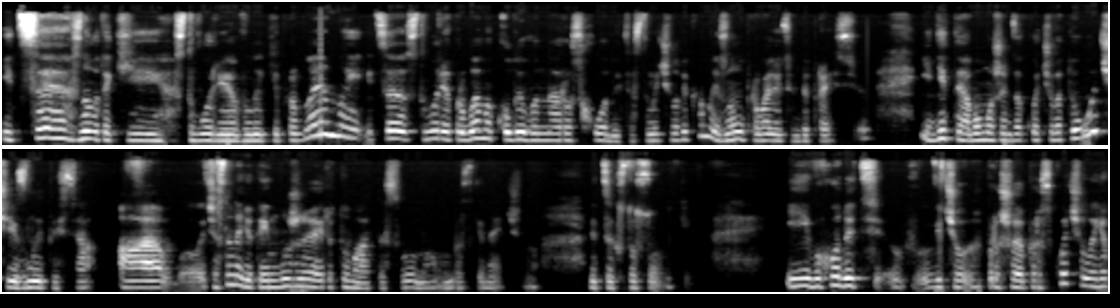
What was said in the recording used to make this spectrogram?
І це знову таки створює великі проблеми, і це створює проблеми, коли вона розходиться з цими чоловіками і знову провалюється в депресію. І діти або можуть закочувати очі і злитися, а частина дітей може рятувати свою маму безкінечно від цих стосунків. І виходить, від чого, про що я перескочила? Я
